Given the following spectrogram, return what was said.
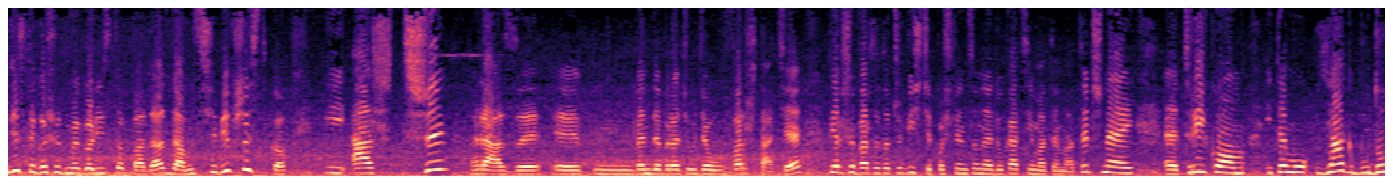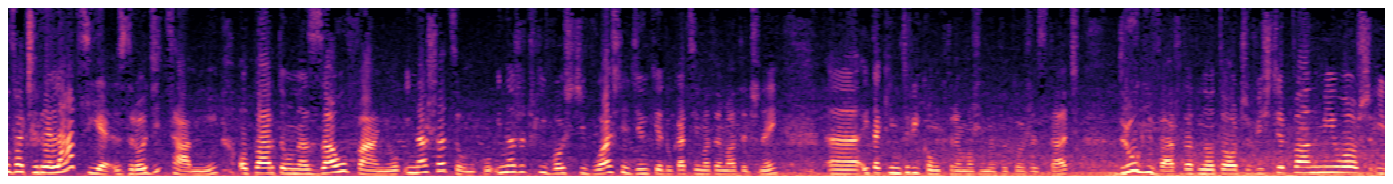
27 listopada dam z siebie wszystko i aż trzy razy y, mm, będę brać udział w warsztacie. Pierwszy warsztat oczywiście poświęcony edukacji matematycznej, e, trikom i temu, jak budować relacje z rodzicami opartą na zaufaniu i na szacunku i na życzliwości właśnie dzięki edukacji matematycznej e, i takim trikom, które możemy wykorzystać. Drugi warsztat, no to oczywiście Pan Miłosz i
